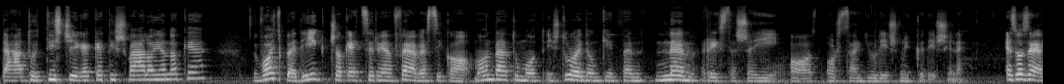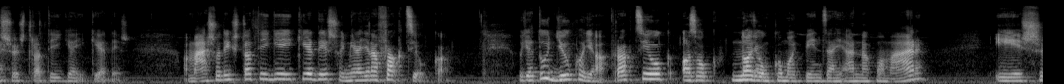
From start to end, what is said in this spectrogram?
tehát hogy tisztségeket is vállaljanak-e, vagy pedig csak egyszerűen felveszik a mandátumot, és tulajdonképpen nem részesei az országgyűlés működésének. Ez az első stratégiai kérdés. A második stratégiai kérdés, hogy mi legyen a frakciókkal. Ugye tudjuk, hogy a frakciók azok nagyon komoly pénzzel járnak ma már, és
